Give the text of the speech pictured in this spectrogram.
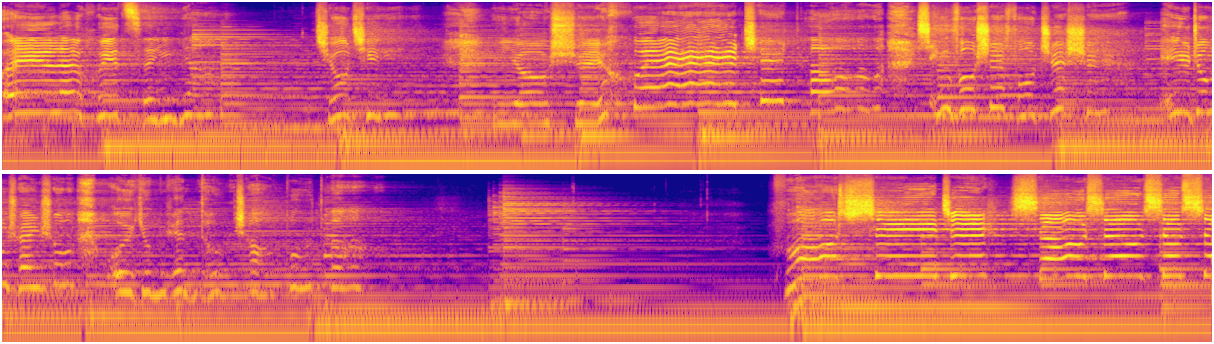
未来会怎样？究竟有谁会知道？幸福是否只是一种传说？我永远都找不到。我是只小小小小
